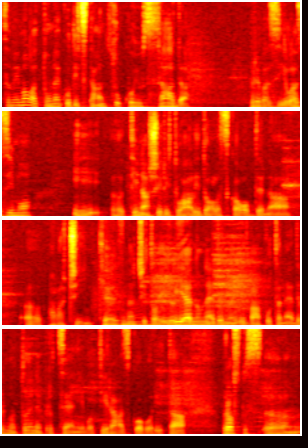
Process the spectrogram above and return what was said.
sam imala tu neku distancu koju sada prevazilazimo i e, ti naši rituali dolaska ovde na Eh, palačinke, znači to je ili jednom nedeljno ili dva puta nedeljno, to je neprocenjivo. Ti razgovori, ta prosto um,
